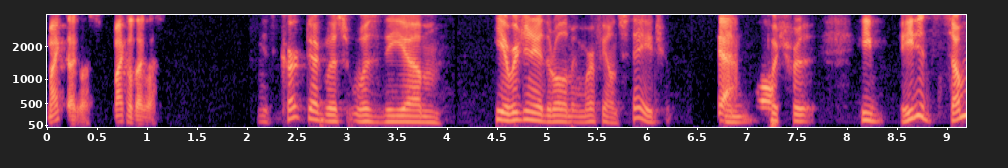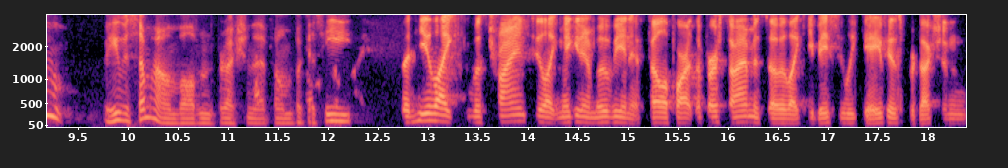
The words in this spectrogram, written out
Mike Douglas, Michael Douglas. It's Kirk Douglas was the um. He originated the role of McMurphy on stage. Yeah, and pushed for he he did some he was somehow involved in the production of that film because he but he like was trying to like make it in a movie and it fell apart the first time, and so like he basically gave his production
